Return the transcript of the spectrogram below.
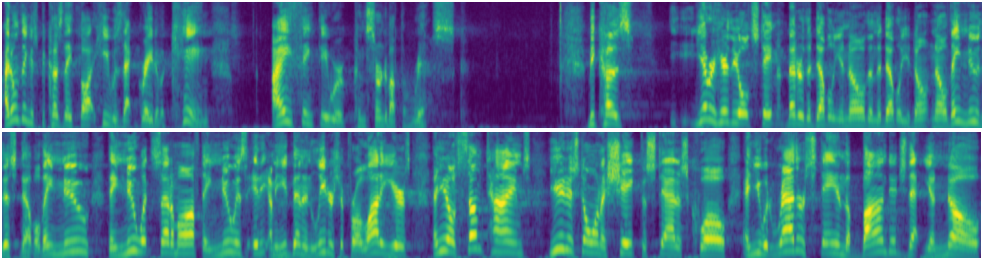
I don't think it's because they thought he was that great of a king. I think they were concerned about the risk. Because you ever hear the old statement better the devil you know than the devil you don't know they knew this devil. They knew they knew what set him off. They knew his idiot i mean he'd been in leadership for a lot of years. And you know sometimes you just don't want to shake the status quo and you would rather stay in the bondage that you know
